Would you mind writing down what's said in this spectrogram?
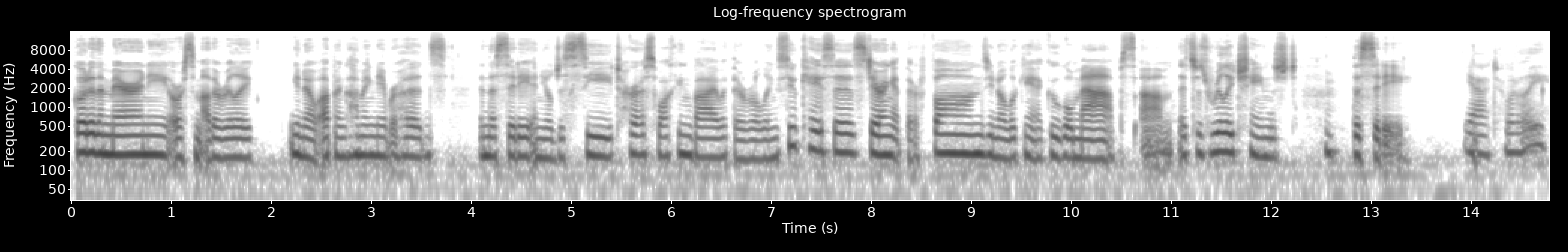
go to the Marigny or some other really, you know, up and coming neighborhoods in the city and you'll just see tourists walking by with their rolling suitcases, staring at their phones, you know, looking at Google Maps. Um, it's just really changed hmm. the city. Yeah, totally.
